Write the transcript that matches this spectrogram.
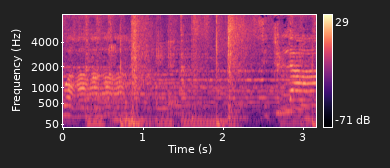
Toi. tu l'as.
